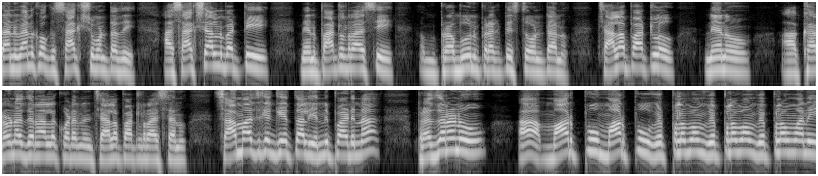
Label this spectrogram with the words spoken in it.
దాని వెనక ఒక సాక్ష్యం ఉంటుంది. ఆ సాక్ష్యాలను బట్టి నేను పాటలు రాసి ప్రభువుని ప్రకటిస్తూ ఉంటాను. చాలా పాటలు నేను ఆ కరోనా దినాల్లో కూడా నేను చాలా పాటలు రాశాను. సామాజిక గీతాలు ఎన్ని పాడినా ప్రజలను మార్పు మార్పు విప్లవం విప్లవం విప్లవం అని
